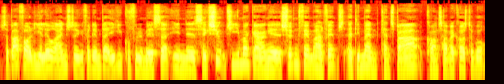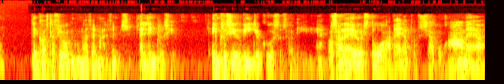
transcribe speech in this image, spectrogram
Så bare for lige at lave regnestykke for dem, der ikke kunne følge med, så en 6-7 øh, timer gange 1795 er det, man kan spare kontra, hvad koster bogen? Den koster 1495, alt inklusiv inklusive videokurser og det ene. Ja. Og så er der jo et store rabatter på Shagorama og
